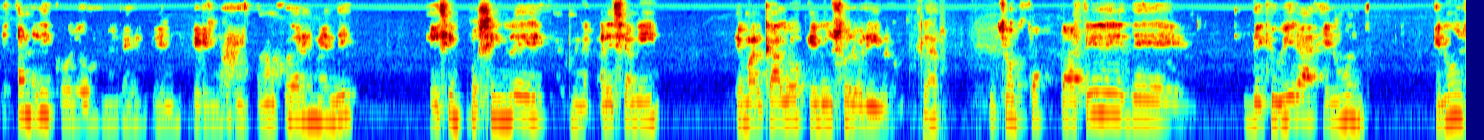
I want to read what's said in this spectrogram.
es tan rico lo- el, el- el- el trabajo de Arismendi, es imposible, me parece a mí, enmarcarlo en un solo libro. Claro. Yo tra- traté de, de- de que hubiera en un, en un,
